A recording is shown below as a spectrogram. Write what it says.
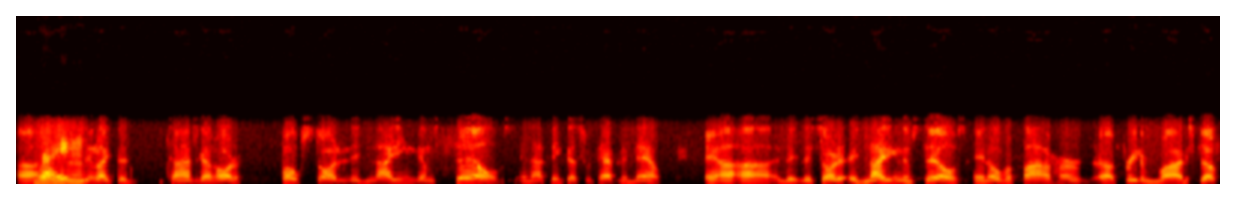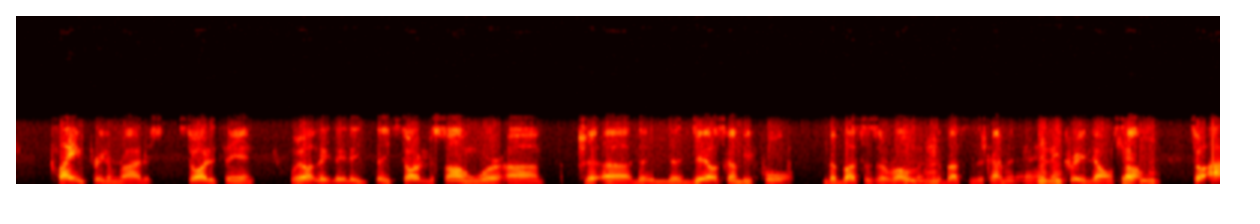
uh, Right. It seemed like the times got harder. Folks started igniting themselves, and I think that's what's happening now. Uh, uh, they, they started igniting themselves, and over 500 uh, freedom riders, self-claimed freedom riders, started saying, "Well, they they they, started the song where um, the uh, the the jail's gonna be full, the buses are rolling, Mhm. the buses are coming," and, and they created their own song. So I,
